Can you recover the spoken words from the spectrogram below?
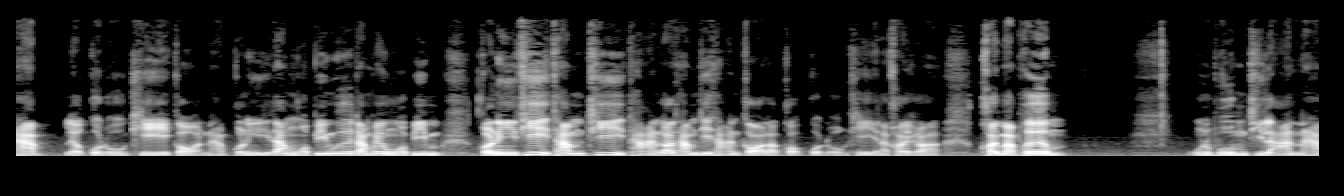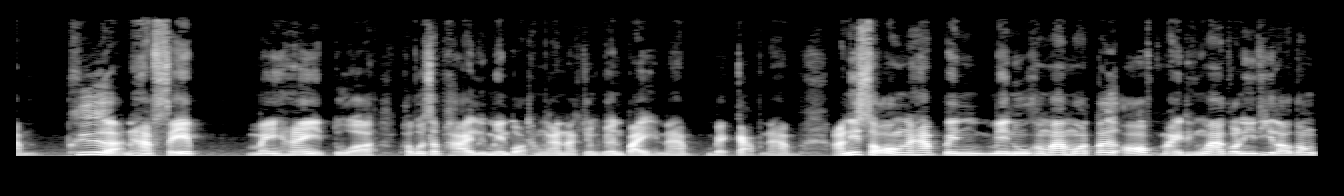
นะครับ แล้วกดโอเคก่อนนะครับกรณีที่ทำหัวพิมพ์ก็คือทำแค่หัวพิมพ์ กรณีที่ทำที่ฐานก็ทำที่ฐานก่อนแล้วก็กดโอเคแล้วค่อยก็ค่อยมาเพิ่มอุณหภูมิทีละอันนะครับ เพื่อนะครับเซฟ ไม่ให้ตัว power supply หรือ main board ทำงานหนักจนเกินไปนะครับแบ็กกลับนะครับอันที่2นะครับเป็นเมนูคำว่า motor off หมายถึงว่ากรณีที่เราต้อง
